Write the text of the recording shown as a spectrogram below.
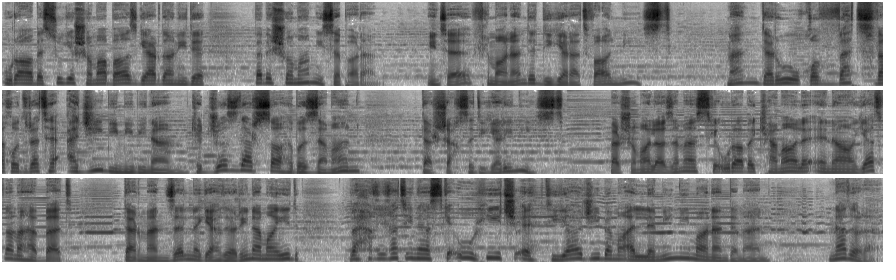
او را به سوی شما بازگردانیده و به شما می سپارم این طفل مانند دیگر اطفال نیست. من در او قوت و قدرت عجیبی می بینم که جز در صاحب زمان در شخص دیگری نیست. بر شما لازم است که او را به کمال عنایت و محبت در منزل نگهداری نمایید و حقیقت این است که او هیچ احتیاجی به معلمینی مانند من ندارد.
